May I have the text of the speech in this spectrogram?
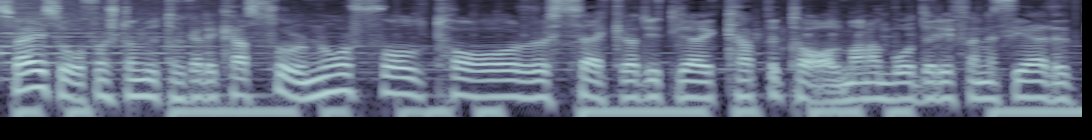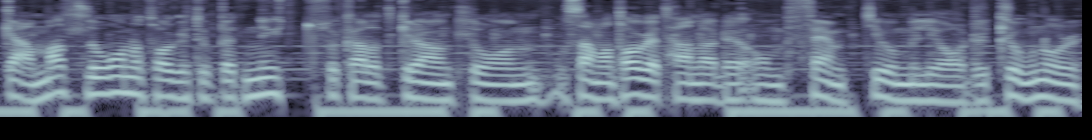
Sverige så, först om utökade kassor. Northvolt har säkrat ytterligare kapital. Man har både refinansierat ett gammalt lån och tagit upp ett nytt så kallat grönt lån. Och sammantaget handlar det om 50 miljarder kronor,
